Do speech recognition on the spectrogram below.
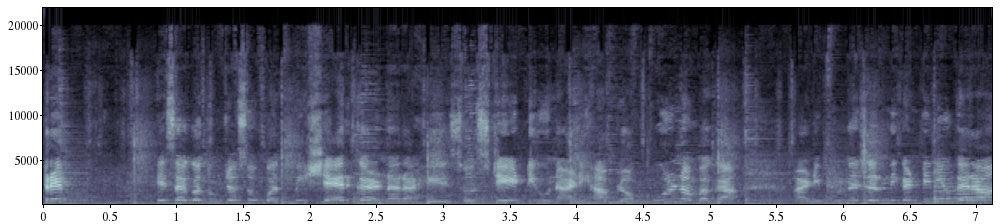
ट्रिप हे सगळं तुमच्यासोबत मी शेअर करणार आहे. सो स्टे ट्यून आणि हा ब्लॉग पूर्ण बघा. आणि पूर्ण जर्नी कंटिन्यू करा.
